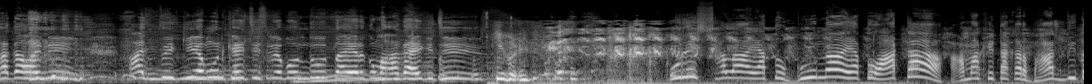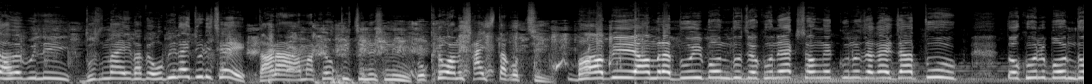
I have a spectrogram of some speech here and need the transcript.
হাগা হয়নি। আজ তুই কি এমন খেয়েছিস রে বন্ধু? তাই এরকম হাগা হয়ে গেছিস। ওরে শালা এত গুনা এত আটা। আমাকে টাকার ভাগ দিতে হবে বুঝলি দুজনা এইভাবে অভিনয় জুড়েছে। দাঁড়া আমাকেও তুই চিনিস নি। তোকেও আমি সাইস্তা করছি। ভাবি আমরা দুই বন্ধু যখন একসঙ্গে কোনো জায়গায় যাতুক তখন বন্ধু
